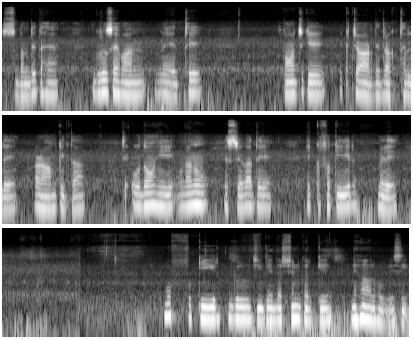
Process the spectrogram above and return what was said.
ਸੰਬੰਧਿਤ ਹੈ। ਗੁਰੂ ਸਾਹਿਬਾਨ ਨੇ ਇੱਥੇ ਪਹੁੰਚ ਕੇ ਇੱਕ ਝਾੜ ਦੇ ਦਰਖਤ ਥੱਲੇ ਆਰਾਮ ਕੀਤਾ ਤੇ ਉਦੋਂ ਹੀ ਉਹਨਾਂ ਨੂੰ ਇਸ ਜਗ੍ਹਾ 'ਤੇ ਇੱਕ ਫਕੀਰ ਮਿਲੇ। ਉਹ ਫਕੀਰ ਗੁਰੂ ਜੀ ਦੇ ਦਰਸ਼ਨ ਕਰਕੇ ਨਿਹਾਲ ਹੋ ਗਏ ਸੀ।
